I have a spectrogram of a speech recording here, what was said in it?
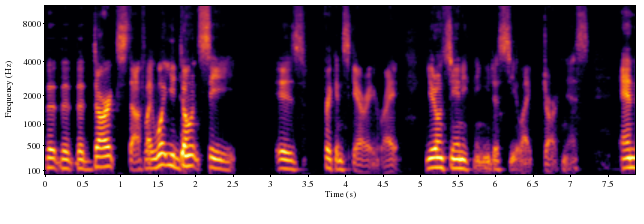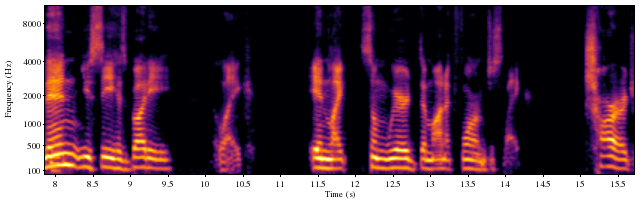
The the the dark stuff, like what you don't see is freaking scary, right? You don't see anything, you just see like darkness. And then you see his buddy like in like some weird demonic form just like charge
